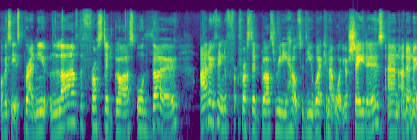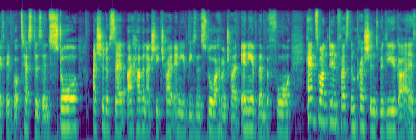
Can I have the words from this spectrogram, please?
Obviously, it's brand new. Love the frosted glass, although I don't think the fr frosted glass really helps with you working out what your shade is and I don't know if they've got testers in store. I should have said I haven't actually tried any of these in store. I haven't tried any of them before. Hence why I'm doing first impressions with you guys.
